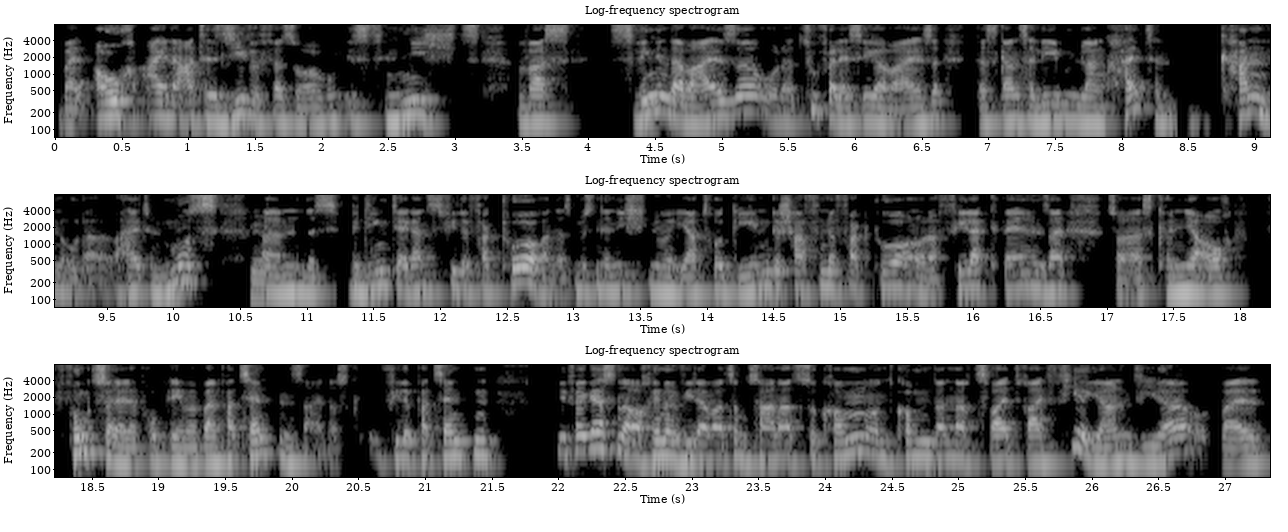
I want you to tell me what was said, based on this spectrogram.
Weil auch eine adhesive Versorgung ist nichts, was zwingenderweise oder zuverlässigerweise das ganze Leben lang halten kann oder halten muss. Ja. Ähm, das bedingt ja ganz viele Faktoren. Das müssen ja nicht nur iatrogen geschaffene Faktoren oder Fehlerquellen sein, sondern es können ja auch funktionelle Probleme beim Patienten sein. Das, viele Patienten, die vergessen auch hin und wieder mal zum Zahnarzt zu kommen und kommen dann nach zwei, drei, vier Jahren wieder, weil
